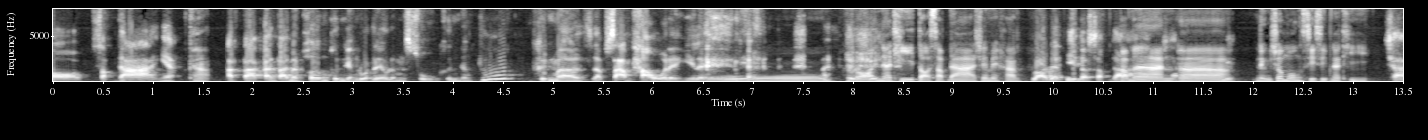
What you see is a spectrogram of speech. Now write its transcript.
ต่อสัปดาห์อย่างเงี้ยครับอัตราการตายมันเพิ่มขึ้นอย่างรวดเร็วเลยมันสูงขึ้นอย่างจุ๊บขึ้นมาแบบสามเท่าอะไรอย่างนี้เลยโอ้ร้อยนาทีต่อสัปดาห์ใช่ไหมครับร้อยนาทีต่อสัปดาห์ประมาณใช่อ่าหนึ่งชั่วโมงสี่สิบนาที ใช่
